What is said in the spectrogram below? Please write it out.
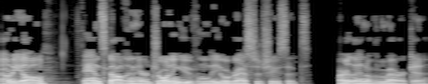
Howdy, y'all. Dan Scotland here, joining you from Legal, Massachusetts, heartland of America.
